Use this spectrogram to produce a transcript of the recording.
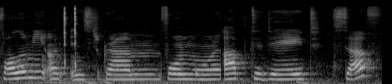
Follow me on Instagram for more up-to-date stuff.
